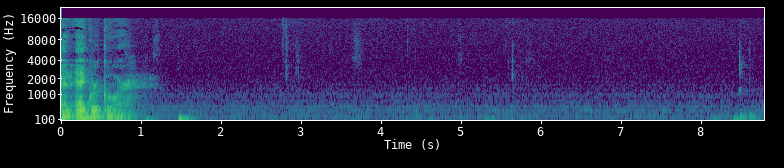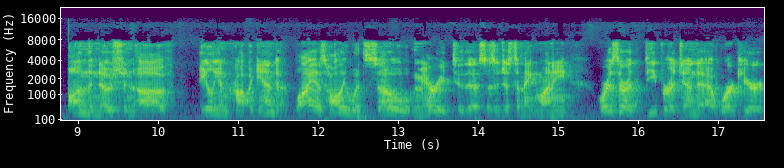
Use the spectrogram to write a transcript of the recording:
an egregore. On the notion of alien propaganda. Why is Hollywood so married to this? Is it just to make money, or is there a deeper agenda at work here?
